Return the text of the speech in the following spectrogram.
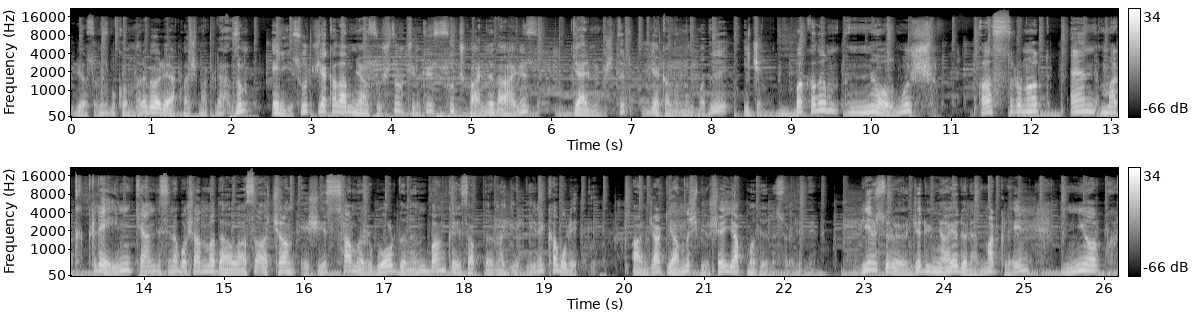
Biliyorsunuz bu konulara böyle yaklaşmak lazım. En iyi suç yakalanmayan suçtur çünkü suç haline daha henüz gelmemiştir yakalanılmadığı için. Bakalım ne olmuş? Astronot Anne McClain kendisine boşanma davası açan eşi Summer Warden'ın banka hesaplarına girdiğini kabul etti. Ancak yanlış bir şey yapmadığını söyledi. Bir süre önce dünyaya dönen McLean, New York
